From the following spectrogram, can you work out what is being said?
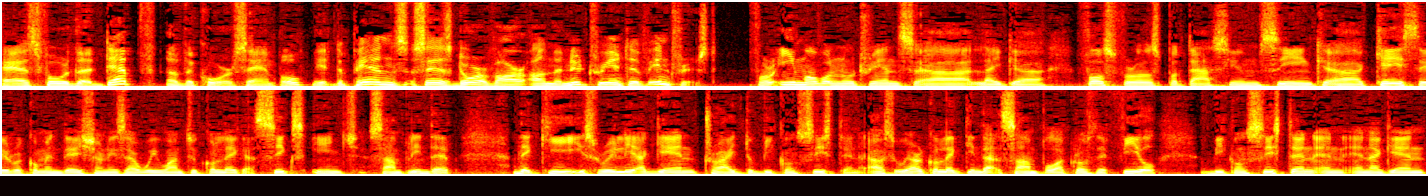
As for the depth of the core sample, it depends, says Dorivar, on the nutrient of interest. For immobile nutrients uh, like uh, phosphorus, potassium, zinc, uh, KSA recommendation is that we want to collect a six inch sampling depth. The key is really, again, try to be consistent. As we are collecting that sample across the field, be consistent, and, and again,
